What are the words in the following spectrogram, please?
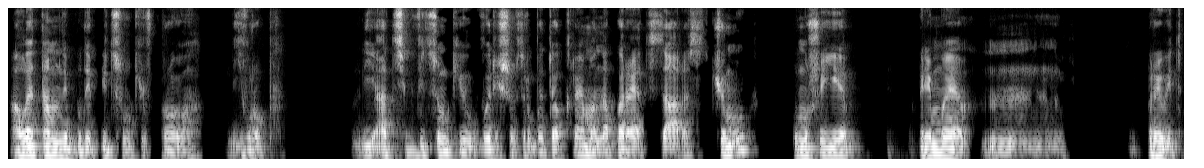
але там не буде підсумків про Європу. Я ці підсумки вирішив зробити окремо наперед зараз. Чому? Тому що є пряме привід.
